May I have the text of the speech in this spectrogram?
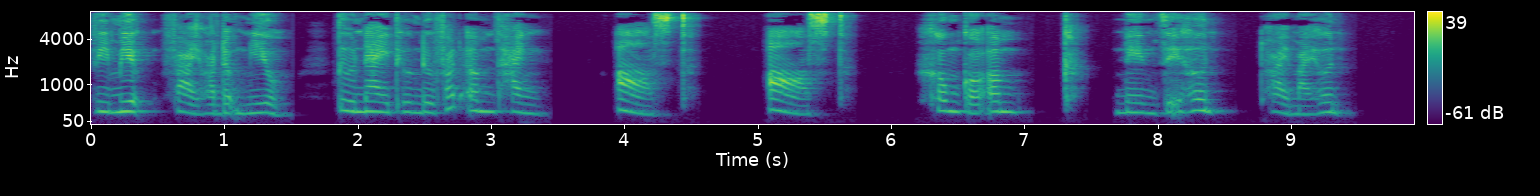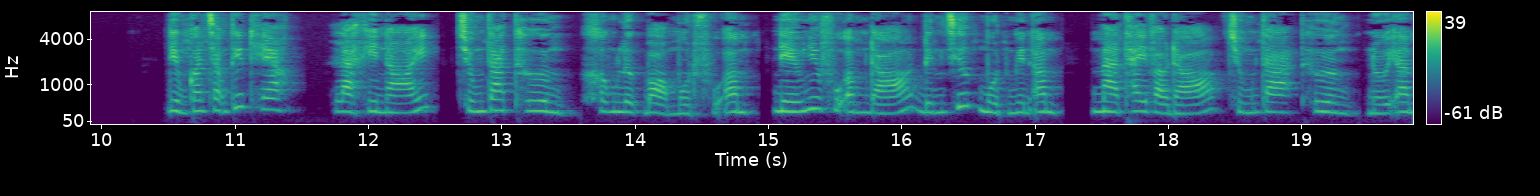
vì miệng phải hoạt động nhiều, từ này thường được phát âm thành asked, asked, không có âm k nên dễ hơn, thoải mái hơn. Điểm quan trọng tiếp theo là khi nói chúng ta thường không lược bỏ một phụ âm nếu như phụ âm đó đứng trước một nguyên âm mà thay vào đó chúng ta thường nối âm.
